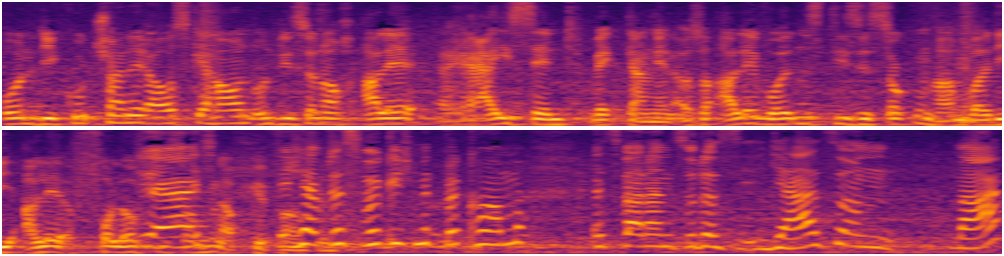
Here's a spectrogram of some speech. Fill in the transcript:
und die Gutscheine rausgehauen und die sind auch alle reißend weggegangen. Also alle wollten diese Socken haben, weil die alle voll auf die Ja, Socken ich, abgefahren ich habe sind. das wirklich mitbekommen. Es war dann so, dass Jase und Marc,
